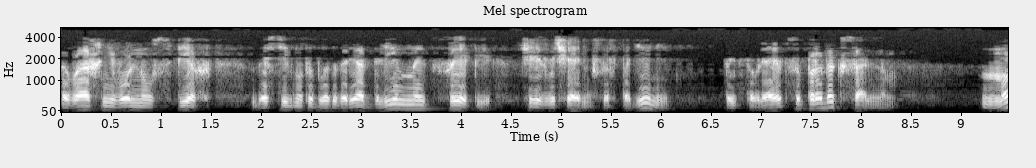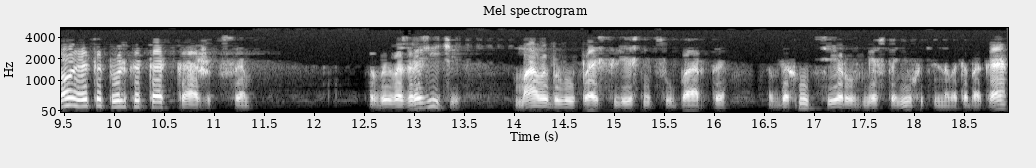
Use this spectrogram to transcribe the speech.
Ваш невольный успех, достигнутый благодаря длинной цепи чрезвычайных совпадений, представляется парадоксальным. Но это только так кажется. Вы возразите, мало было упасть с лестницу Барта, вдохнуть серу вместо нюхательного табака,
